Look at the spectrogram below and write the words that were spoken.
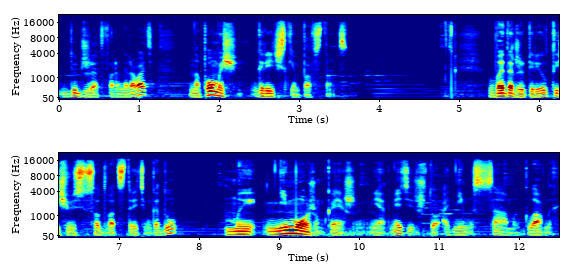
бюджет формировать на помощь греческим повстанцам. В этот же период, в 1823 году, мы не можем, конечно, не отметить, что одним из самых главных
